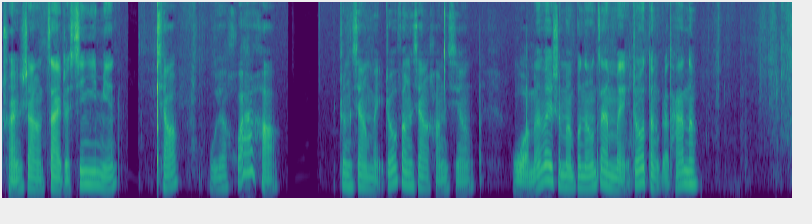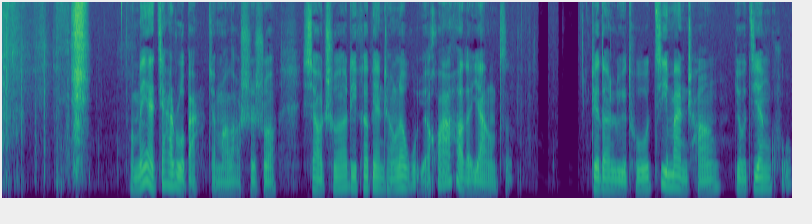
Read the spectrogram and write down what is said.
船上载着新移民。瞧，“五月花号”正向美洲方向航行。我们为什么不能在美洲等着它呢？我们也加入吧，卷毛老师说。校车立刻变成了“五月花号”的样子。这段旅途既漫长又艰苦。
